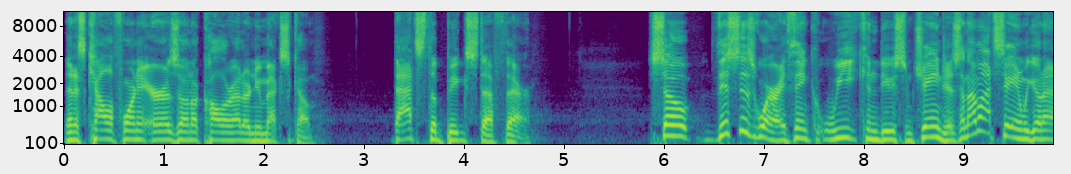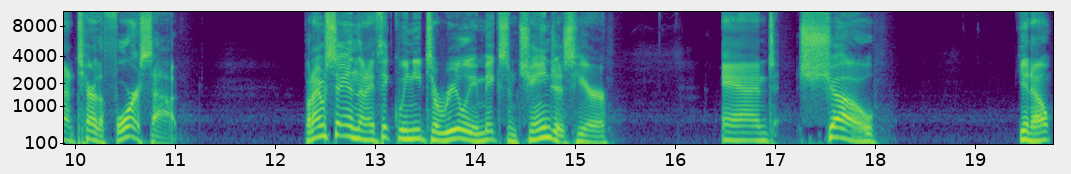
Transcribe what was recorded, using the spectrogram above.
Then it's California, Arizona, Colorado, New Mexico. That's the big stuff there. So this is where I think we can do some changes. And I'm not saying we go down and tear the forests out, but I'm saying that I think we need to really make some changes here and show, you know,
